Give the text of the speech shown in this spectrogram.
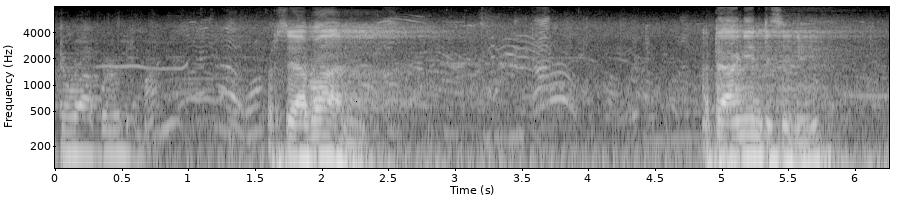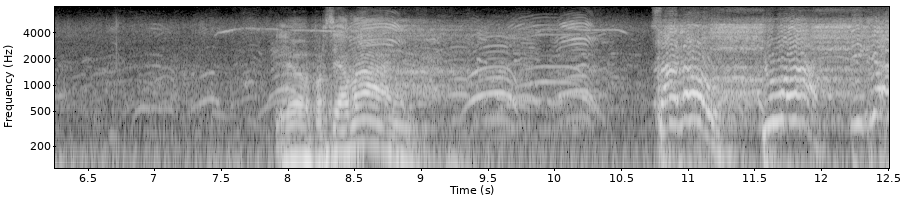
25 persiapan. Ada angin di sini. Yo persiapan. Satu dua tiga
